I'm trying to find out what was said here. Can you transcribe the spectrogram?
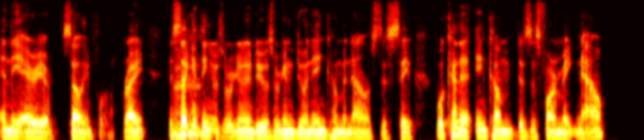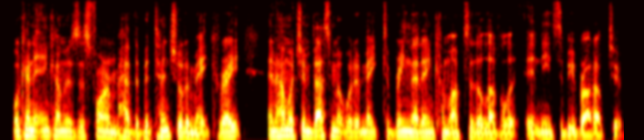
in the area selling for, right? The 2nd mm-hmm. thing is we're going to do is we're going to do an income analysis. Say what kind of income does this farm make now? What kind of income does this farm have the potential to make, right? And how much investment would it make to bring that income up to the level it, it needs to be brought up to?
